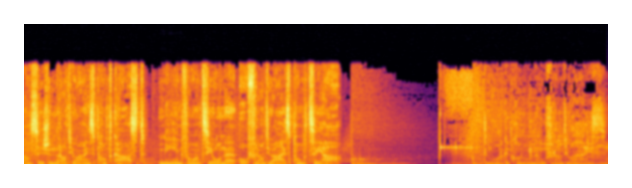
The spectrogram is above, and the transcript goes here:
Das ist ein Radio 1 Podcast. Mehr Informationen auf radio1.ch. Die Morgenkolumne auf Radio 1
